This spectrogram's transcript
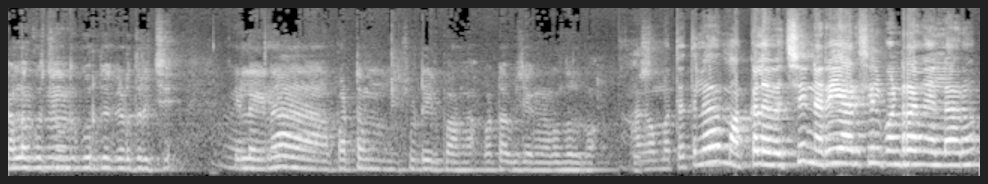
கள்ளக்குறிச்சி வந்து குறுக்க கெடுத்துருச்சு. இல்லைன்னா பட்டம் சுட்டியிருப்பாங்க. பட்டாபிஷேகம் நடந்திருக்கும். ஆக மொத்தத்துல மக்களை வச்சு நிறைய அரசியல் பண்றாங்க எல்லாரும்.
